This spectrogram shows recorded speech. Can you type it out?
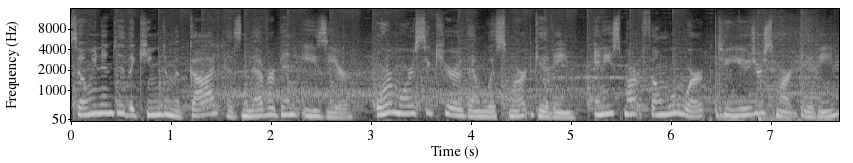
Sowing into the kingdom of God has never been easier or more secure than with Smart Giving. Any smartphone will work. To use your Smart Giving,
